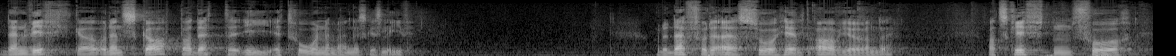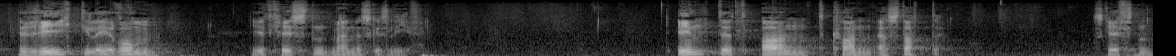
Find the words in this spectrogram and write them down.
den virker, og den skaper dette i et troende menneskes liv. Og Det er derfor det er så helt avgjørende at Skriften får rikelig rom i et kristent menneskes liv. Intet annet kan erstatte Skriften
